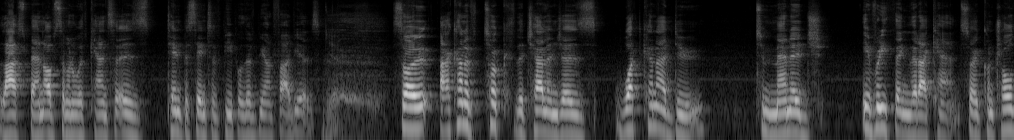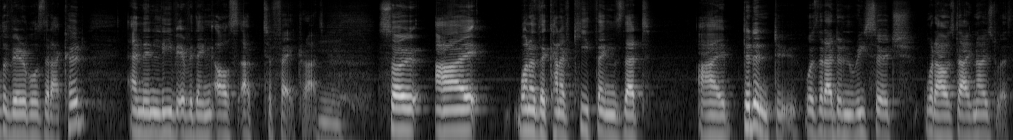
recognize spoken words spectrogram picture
lifespan of someone with cancer is ten percent of people live beyond five years. Yeah. So I kind of took the challenge as what can I do to manage everything that I can? So control the variables that I could and then leave everything else up to fate, right? Mm. So I one of the kind of key things that I didn't do was that I didn't research what I was diagnosed with.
